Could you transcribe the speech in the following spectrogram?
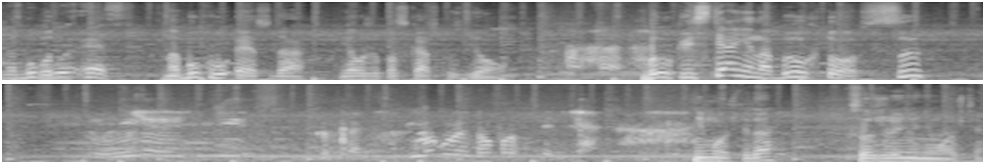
на букву Вот. «С». На букву «С», да, я уже подсказку сделал. Был крестьянин, а был кто? С? Не, не, как не могу этот вопрос ответить. Не можете, да? К сожалению, не можете.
